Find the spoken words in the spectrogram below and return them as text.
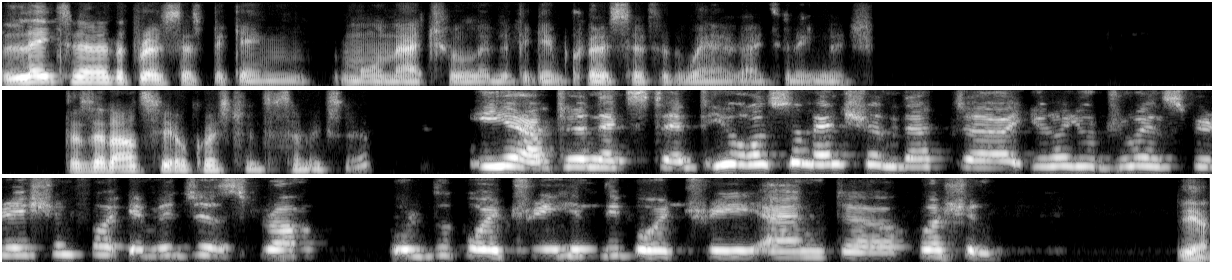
Later, the process became more natural and it became closer to the way I write in English. Does that answer your question to some extent? Yeah, to an extent. You also mentioned that uh, you know you drew inspiration for images from Urdu poetry, Hindi poetry, and uh, Persian. Yeah.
